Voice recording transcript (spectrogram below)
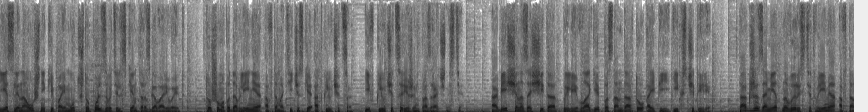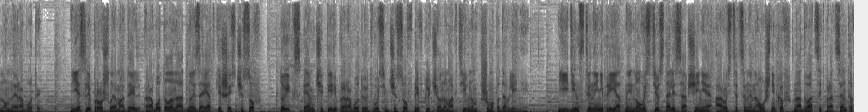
Если наушники поймут, что пользователь с кем-то разговаривает, то шумоподавление автоматически отключится и включится режим прозрачности. Обещана защита от пыли и влаги по стандарту IPX4. Также заметно вырастет время автономной работы. Если прошлая модель работала на одной зарядке 6 часов, то XM4 проработают 8 часов при включенном активном шумоподавлении. Единственной неприятной новостью стали сообщения о росте цены наушников на 20%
